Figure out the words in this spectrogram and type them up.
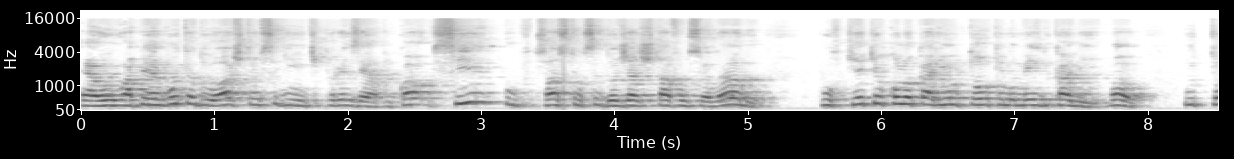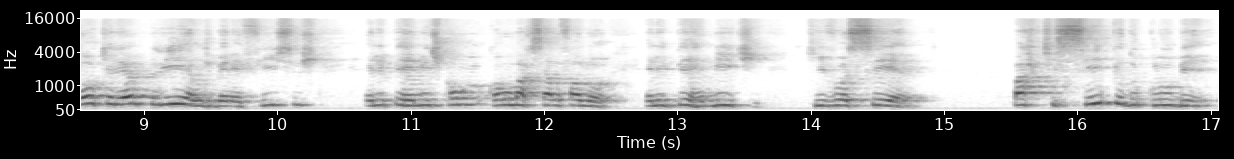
É, a pergunta do Washington é o seguinte, por exemplo, qual, se o sócio torcedor já está funcionando, por que, que eu colocaria um token no meio do caminho? Bom, o token ele amplia os benefícios ele permite, como, como o Marcelo falou, ele permite que você participe do clube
